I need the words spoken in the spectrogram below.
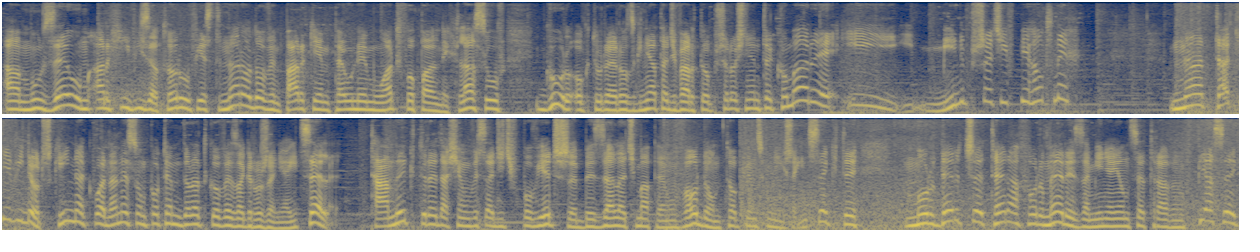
a Muzeum Archiwizatorów jest narodowym parkiem pełnym łatwopalnych lasów, gór, o które rozgniatać warto przerośnięte komary i min przeciwpiechotnych? Na takie widoczki nakładane są potem dodatkowe zagrożenia i cele. Tamy, które da się wysadzić w powietrze, by zalać mapę wodą, topiąc mniejsze insekty, mordercze terraformery zamieniające trawę w piasek,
